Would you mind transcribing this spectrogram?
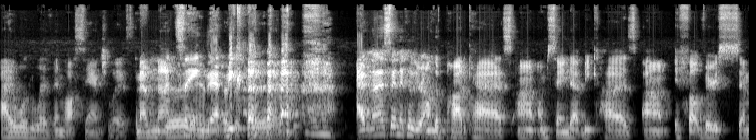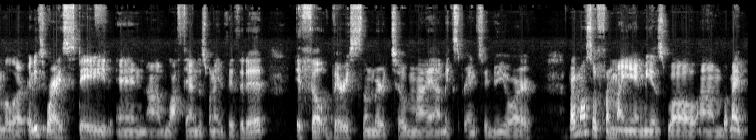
I would live in Los Angeles, and I'm not saying answer. that because I'm not saying that because you're on the podcast. Um, I'm saying that because um, it felt very similar, at least where I stayed in um, Los Angeles when I visited. It felt very similar to my um, experience in New York. But I'm also from Miami as well. Um, but my,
